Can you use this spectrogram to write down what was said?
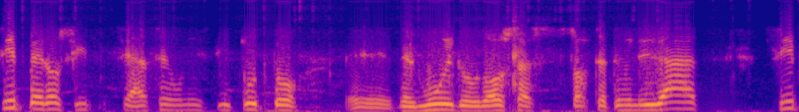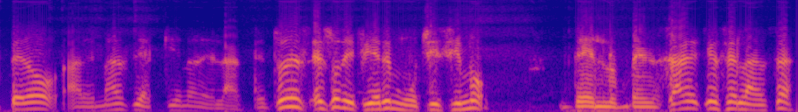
sí, pero sí se hace un instituto eh, de muy dudosa sostenibilidad, sí, pero además de aquí en adelante. Entonces, eso difiere muchísimo del mensaje que se lanza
